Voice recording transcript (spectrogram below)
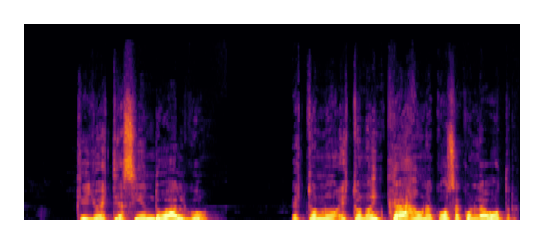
que yo esté haciendo algo esto no, esto no encaja una cosa con la otra.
